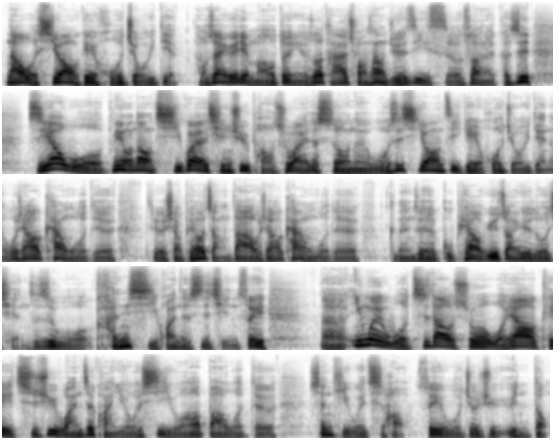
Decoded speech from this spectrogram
然后我希望我可以活久一点，好像有点矛盾。有时候躺在床上觉得自己死了算了，可是只要我没有那种奇怪的情绪跑出来的时候呢，我是希望自己可以活久一点的。我想要看我的这个小朋友长大，我想要看我的可能这个股票越赚越多钱，这是我很喜欢的事情。所以呃，因为我知道说我要可以持续玩这款游戏，我要把我的身体维持好，所以我就去运动。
